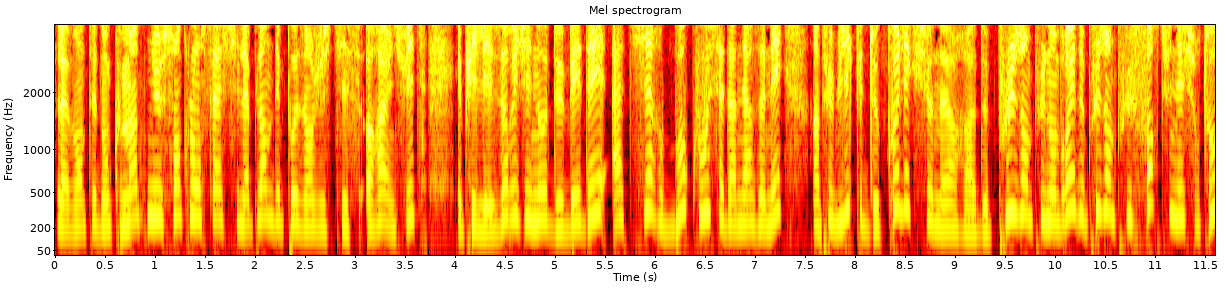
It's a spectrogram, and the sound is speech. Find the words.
La vente est donc maintenue sans que l'on sache si la plainte déposée en justice aura une suite. Et puis les originaux de BD attirent beaucoup ces dernières années un public de collectionneurs de plus en plus nombreux et de plus en plus fortunés surtout,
